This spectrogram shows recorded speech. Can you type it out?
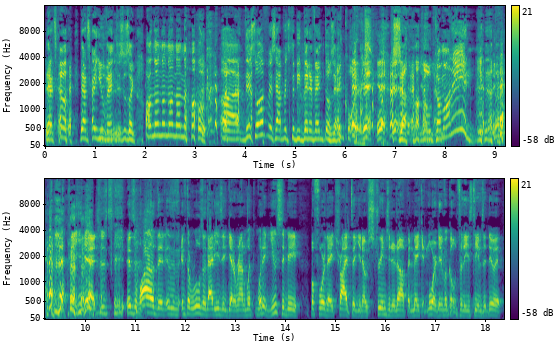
that's how that's how Juventus is like. Oh no no no no no! Uh, this office happens to be Benevento's headquarters, so come on in. You know? yeah, it's just it's wild that if the rules are that easy to get around. What what it used to be before they tried to, you know, stringent it up and make it more difficult for these teams to do it.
